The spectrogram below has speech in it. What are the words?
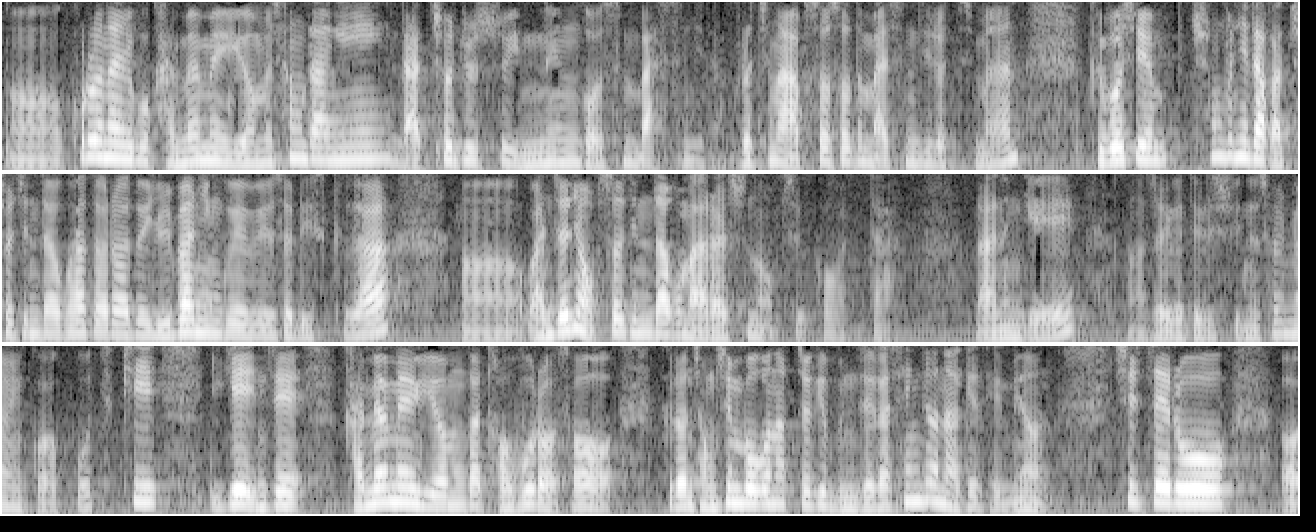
어, 코로나19 감염의 위험을 상당히 낮춰줄 수 있는 것은 맞습니다. 그렇지만 앞서서도 말씀드렸지만 그것이 충분히 다 갖춰진다고 하더라도 일반 인구에 비해서 리스크가 어, 완전히 없어진다고 말할 수는 없을 것 같다라는 게 아, 저희가 드릴 수 있는 설명일 것 같고 특히 이게 이제 감염의 위험과 더불어서 그런 정신보건학적인 문제가 생겨나게 되면 실제로 어,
